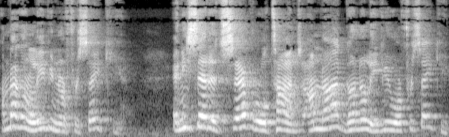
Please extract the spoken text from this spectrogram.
I'm not going to leave you nor forsake you. And he said it several times I'm not going to leave you or forsake you.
